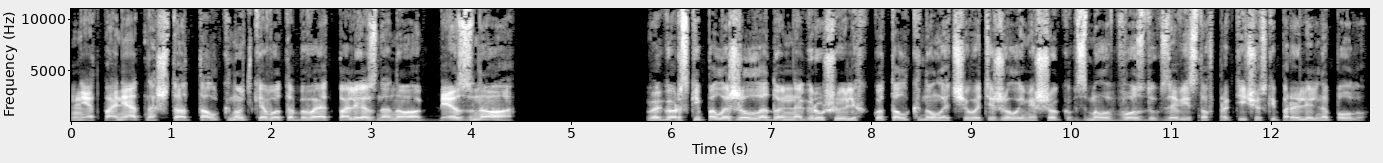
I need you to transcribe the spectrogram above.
Нет, понятно, что оттолкнуть кого-то бывает полезно, но без «но». Выгорский положил ладонь на грушу и легко толкнул, отчего тяжелый мешок взмыл в воздух, зависнув практически параллельно полу.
